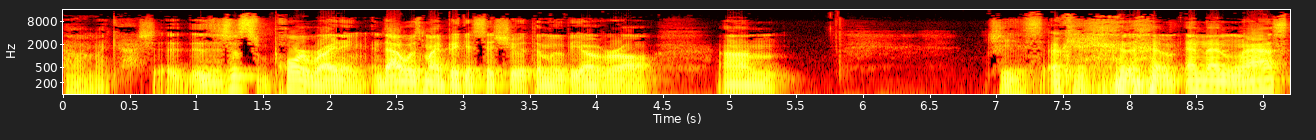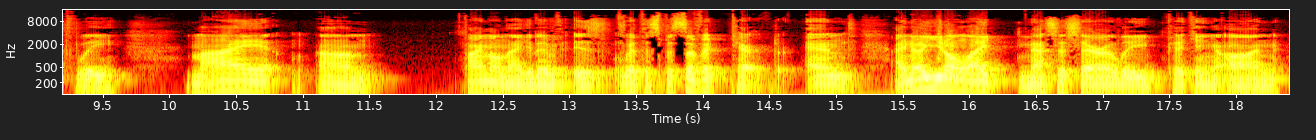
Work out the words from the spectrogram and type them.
oh my gosh, it, it's just poor writing, and that was my biggest issue with the movie overall. Um, jeez. Okay. and then lastly, my um final negative is with a specific character. And I know you don't like necessarily picking on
